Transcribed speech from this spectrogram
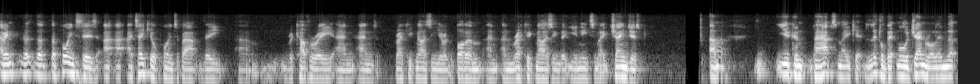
I mean, the, the, the point is, I, I, take your point about the um, recovery and, and recognizing you're at the bottom and, and recognizing that you need to make changes. Um, you can perhaps make it a little bit more general in that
